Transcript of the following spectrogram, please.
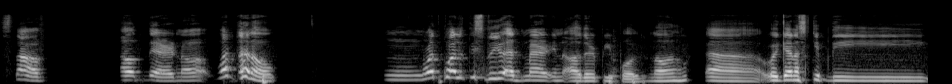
stuff out there, no, what ano, mm, what qualities do you admire in other people? No, uh, we're gonna skip the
